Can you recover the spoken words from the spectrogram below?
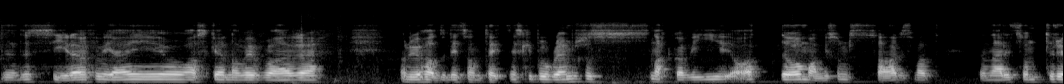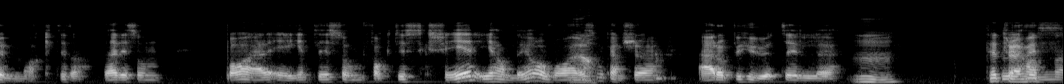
det du sier der, for jeg og Asgeir, når vi var eh, Når du hadde litt sånn tekniske problemer, så snakka vi og at det var mange som sa liksom at den er litt sånn drømmeaktig, da. Det er litt sånn Hva er det egentlig som faktisk skjer i handlinga, og hva er det Ja. som kanskje er oppi huet til, eh, Mm. Til Travis. Han,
